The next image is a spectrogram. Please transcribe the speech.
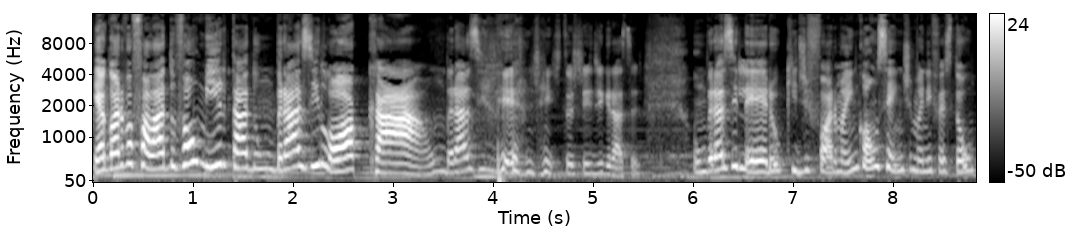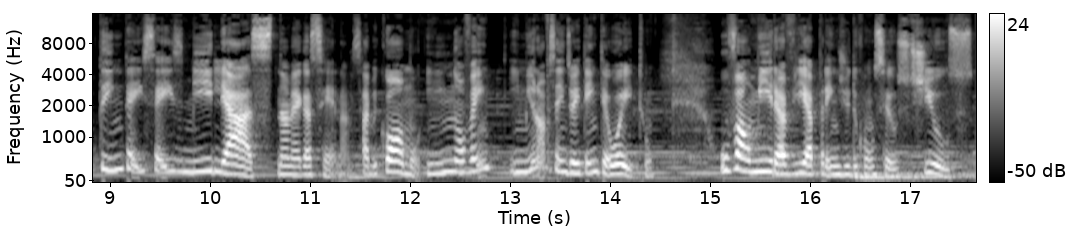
E agora eu vou falar do Valmir, tá? De um brasiloca. Um brasileiro, gente, tô cheio de graça. Um brasileiro que de forma inconsciente manifestou 36 milhas na Mega Sena. Sabe como? Em, 90, em 1988, o Valmir havia aprendido com seus tios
